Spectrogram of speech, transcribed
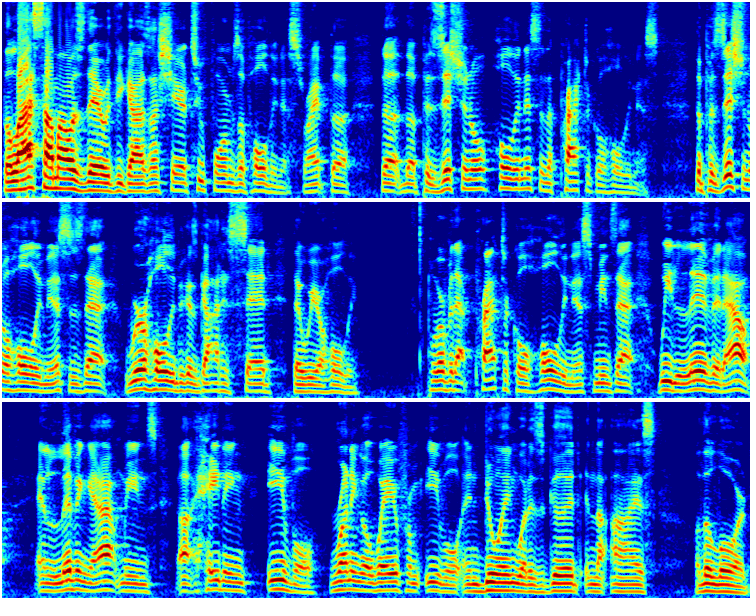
The last time I was there with you guys, I shared two forms of holiness, right? The, the, the positional holiness and the practical holiness. The positional holiness is that we're holy because God has said that we are holy. However, that practical holiness means that we live it out and living it out means uh, hating evil, running away from evil, and doing what is good in the eyes of the Lord.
